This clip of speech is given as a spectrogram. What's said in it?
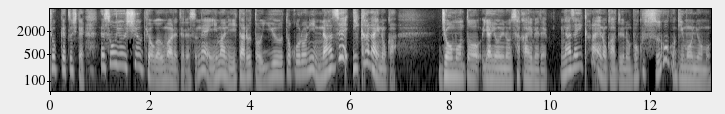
直結して、で、そういう宗教が生まれてですね、今に至るというところになぜ行かないのか。縄文と弥生の境目で。なぜ行かないのかというのを僕すごく疑問に思う。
